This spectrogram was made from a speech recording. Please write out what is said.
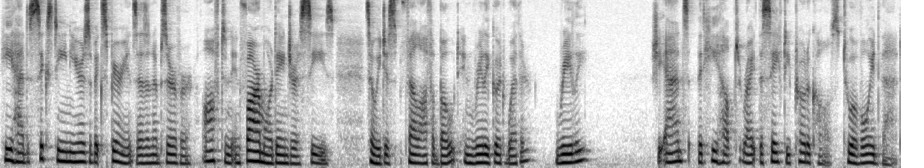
He had 16 years of experience as an observer, often in far more dangerous seas. So he just fell off a boat in really good weather Really? She adds that he helped write the safety protocols to avoid that.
